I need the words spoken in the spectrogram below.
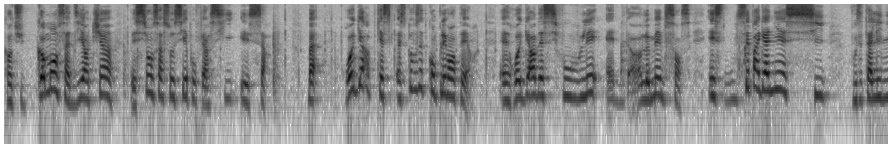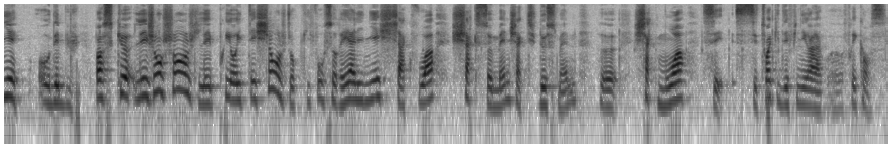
Quand tu commences à dire, tiens, mais si on s'associait pour faire ci et ça, ben, regarde, est-ce que vous êtes complémentaires? Et regardez si vous voulez être dans le même sens. Et c'est pas gagné si vous êtes aligné au début. Parce que les gens changent, les priorités changent, donc il faut se réaligner chaque fois, chaque semaine, chaque deux semaines, euh, chaque mois. C'est toi qui définiras la euh, fréquence.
